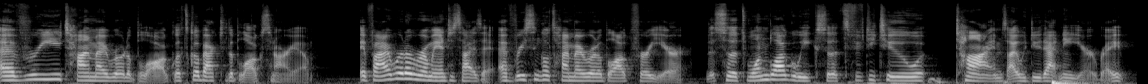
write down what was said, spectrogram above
every time i wrote a blog let's go back to the blog scenario. If i were to romanticize it every single time i wrote a blog for a year so that's one blog a week so that's 52 times i would do that in a year right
